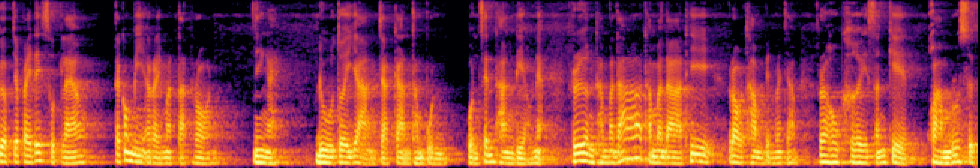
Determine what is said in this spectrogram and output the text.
เกือบจะไปได้สุดแล้ว แต่ก็มีอะไรมาตัดรอน นี่ไง ดูตัวอย่างจากการทำบุญบนเส้นทางเดียวเนี่ยเรื่องธรรมดาธรรมดาที่เราทำเป็นประจำเราเคยสังเกตความรู้สึก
